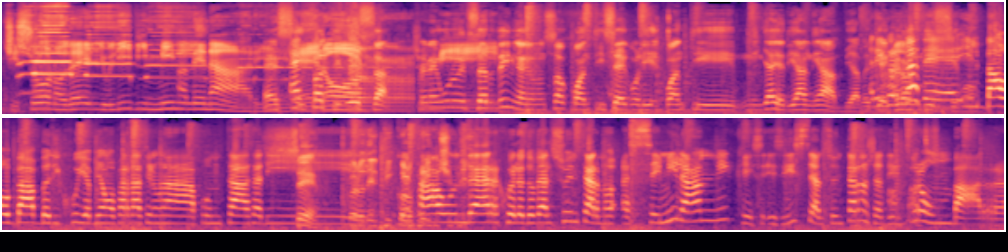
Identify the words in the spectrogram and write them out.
Ci sono degli ulivi millenari. Eh sì, infatti questa ce n'è uno in Sardegna che non so quanti secoli, quanti migliaia di anni abbia, perché è Ricordate grandissimo. il baobab di cui abbiamo parlato in una puntata di Sì, quello del piccolo The principe. Founder, quello dove al suo interno è 6000 anni che es- esiste, al suo interno c'è addirittura un bar.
